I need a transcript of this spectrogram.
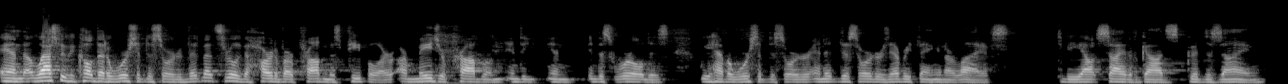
And uh, last week we called that a worship disorder. That, that's really the heart of our problem as people. Our, our major problem in, the, in, in this world is we have a worship disorder, and it disorders everything in our lives to be outside of God's good design.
